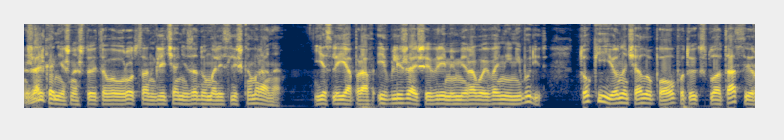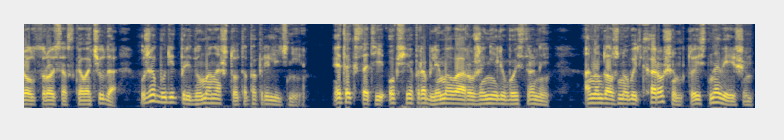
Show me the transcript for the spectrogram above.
Жаль, конечно, что этого уродца англичане задумали слишком рано. Если я прав и в ближайшее время мировой войны не будет, то к ее началу по опыту эксплуатации Роллс-Ройсовского чуда уже будет придумано что-то поприличнее. Это, кстати, общая проблема вооружений любой страны. Оно должно быть хорошим, то есть новейшим,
